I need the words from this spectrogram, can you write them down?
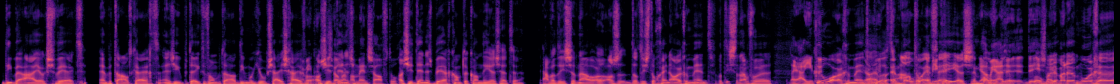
die bij Ajax werkt en betaald krijgt... en zijn hypotheek ervan betaalt, die moet je opzij Ja, maar schuiven. je als, je Dennis... Van mensen af, toch? als je Dennis Bergkamp er kan neerzetten. Ja, wat is dat nou? Als, dat is toch geen argument? Wat is dat nou voor Nou ja, je kunt... veel argument? Ja, en- het en aantal FTE'ers. Ja, maar ja, de, maar, maar morgen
